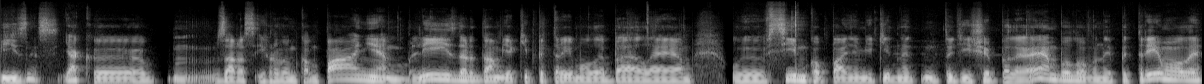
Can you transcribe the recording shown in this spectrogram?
бізнес. Як е, зараз ігровим компаніям, Blizzardам, які підтримували BLM, всім компаніям, які не, тоді ще BLM було, вони підтримували.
